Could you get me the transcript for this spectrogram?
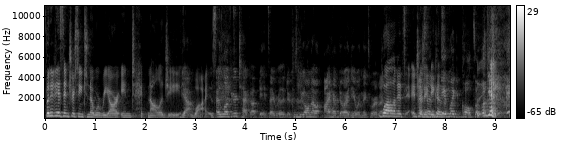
But it is interesting to know where we are in technology Yeah. wise. I love your tech updates. I really do because we all know I have no idea when things were invented. Well, and it's interesting said because Abe Lincoln called someone. Yeah.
